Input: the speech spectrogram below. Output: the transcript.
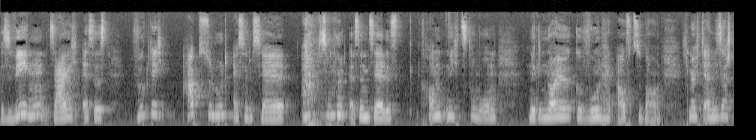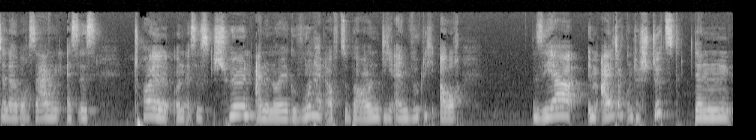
Deswegen sage ich, es ist wirklich absolut essentiell, absolut essentiell, es kommt nichts drum eine neue Gewohnheit aufzubauen. Ich möchte an dieser Stelle aber auch sagen, es ist toll und es ist schön, eine neue Gewohnheit aufzubauen, die einen wirklich auch sehr im Alltag unterstützt. Denn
